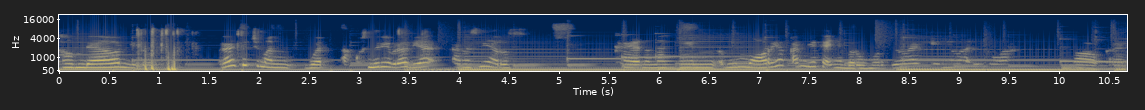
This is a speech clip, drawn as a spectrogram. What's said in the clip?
calm down gitu. Karena itu cuman buat aku sendiri, bro dia karena sih harus kayak nenangin rumor ya kan dia kayaknya baru rumor jelek itulah. Wow, keren.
